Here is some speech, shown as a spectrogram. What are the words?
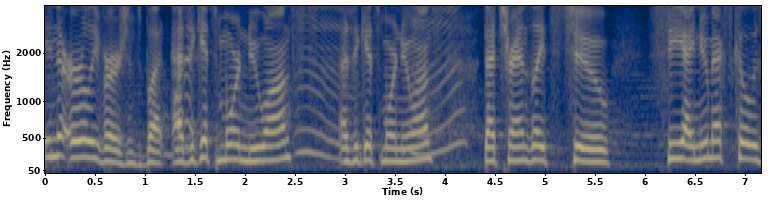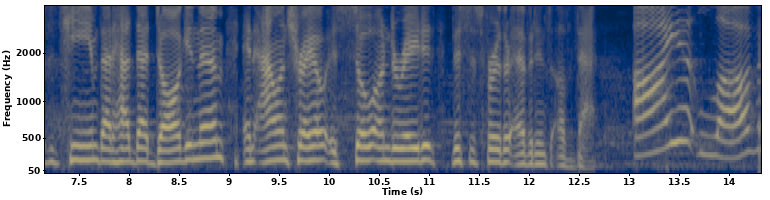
in the early versions, but as it it- gets more nuanced, as it gets more nuanced, that translates to. See, I knew Mexico was the team that had that dog in them, and Alan Trejo is so underrated. This is further evidence of that. I love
